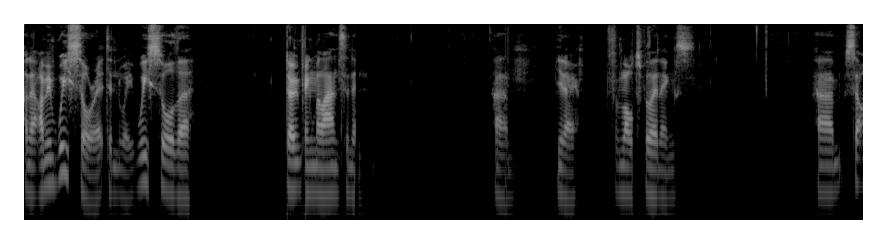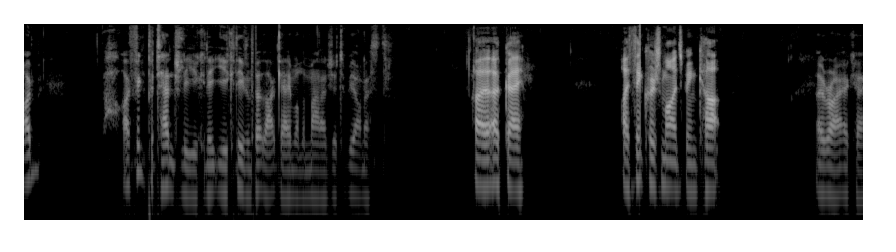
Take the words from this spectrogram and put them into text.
I know. I mean, we saw it, didn't we? We saw the. Don't bring Melancon in. Um, you know, for multiple innings. Um, so I'm. I think potentially you can you can even put that game on the manager. To be honest. Uh, okay. I think Chris Martin's been cut. Oh right. Okay.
